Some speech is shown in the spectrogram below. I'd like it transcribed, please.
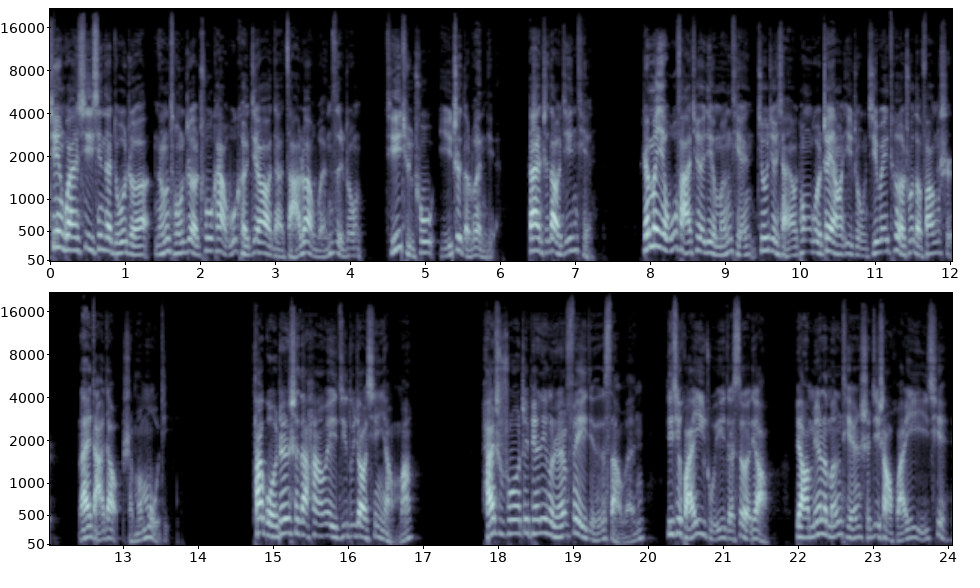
尽管细心的读者能从这初看无可救药的杂乱文字中，提取出一致的论点，但直到今天，人们也无法确定蒙恬究竟想要通过这样一种极为特殊的方式来达到什么目的。他果真是在捍卫基督教信仰吗？还是说这篇令人费解的散文及其怀疑主义的色调，表明了蒙恬实际上怀疑一切，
